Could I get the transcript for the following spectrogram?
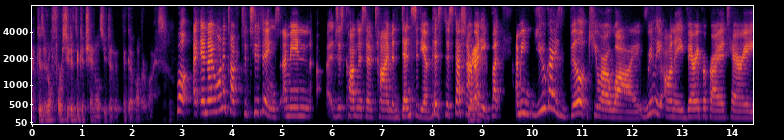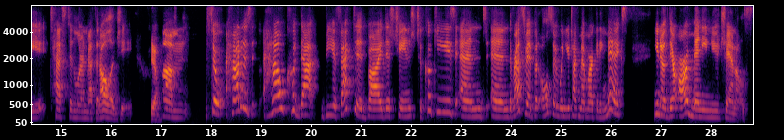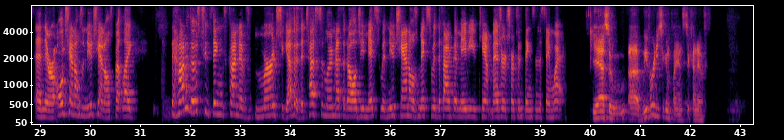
because uh, it'll force you to think of channels you didn't think of otherwise. Well, and I want to talk to two things. I mean, just cognizant of time and density of this discussion already, yeah. but I mean, you guys built QRY really on a very proprietary test and learn methodology. Yeah. Um, so how does how could that be affected by this change to cookies and and the rest of it? But also when you're talking about marketing mix you know there are many new channels and there are old channels and new channels but like how do those two things kind of merge together? The test and learn methodology mixed with new channels mixed with the fact that maybe you can't measure certain things in the same way. Yeah so uh, we've already taken plans to kind of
